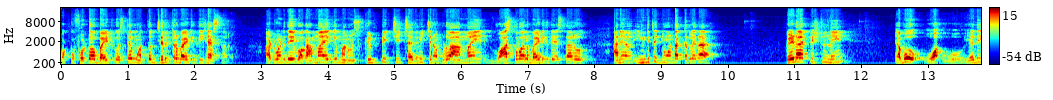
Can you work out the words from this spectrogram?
ఒక ఫోటో బయటకు వస్తే మొత్తం చరిత్ర బయటకు తీసేస్తారు. అటువంటిది ఒక అమ్మాయికి మనం స్క్రిప్ట్ ఇచ్చి చదివించినప్పుడు ఆ అమ్మాయి వాస్తవాలు బయటకు తీస్తారు అనే ఇంగితజ్ఞం ఉండక్కర్లేదా? పేడ్ ఆర్టిస్టులని అబోవ్ ఏది?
